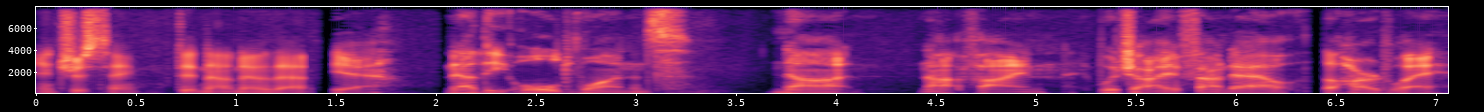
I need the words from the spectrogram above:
interesting. Did not know that. Yeah. Now the old ones, not not fine, which I found out the hard way.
